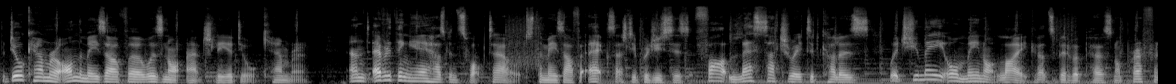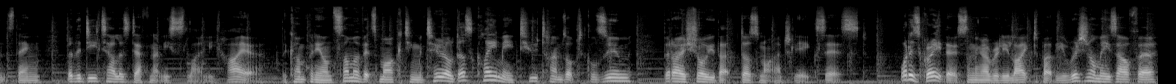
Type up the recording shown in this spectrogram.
the dual camera on the Maze Alpha was not actually a dual camera. And everything here has been swapped out. The Maze Alpha X actually produces far less saturated colours, which you may or may not like, that's a bit of a personal preference thing, but the detail is definitely slightly higher. The company on some of its marketing material does claim a 2 times optical zoom, but I assure you that does not actually exist. What is great though, something I really liked about the original Maze Alpha,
